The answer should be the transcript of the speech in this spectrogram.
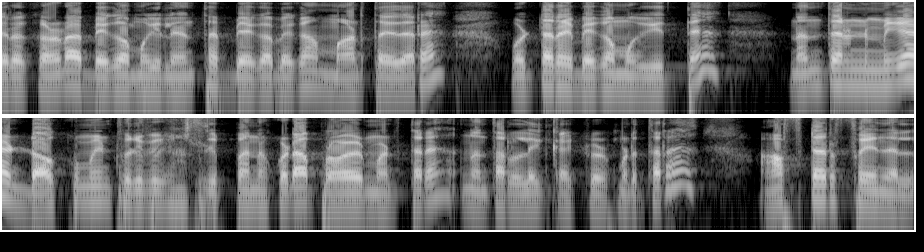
ಇರೋ ಕಾರಣ ಬೇಗ ಮುಗಿಲಿ ಅಂತ ಬೇಗ ಬೇಗ ಮಾಡ್ತಾ ಇದ್ದಾರೆ. ಒಟ್ಟಾರೆ ಬೇಗ ಮುಗಿಯುತ್ತೆ. ನಂತರ ನಿಮಗೆ ಡಾಕ್ಯುಮೆಂಟ್ ವೆರಿಫಿಕೇಷನ್ ಸ್ಲಿಪ್ಪನ್ನು ಕೂಡ ಪ್ರೊವೈಡ್ ಮಾಡ್ತಾರೆ. ನಂತರ ಲಿಂಕ್ ಆಕ್ಟಿವೇಟ್ ಮಾಡ್ತಾರೆ. ಆಫ್ಟರ್ ಫೈನಲ್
